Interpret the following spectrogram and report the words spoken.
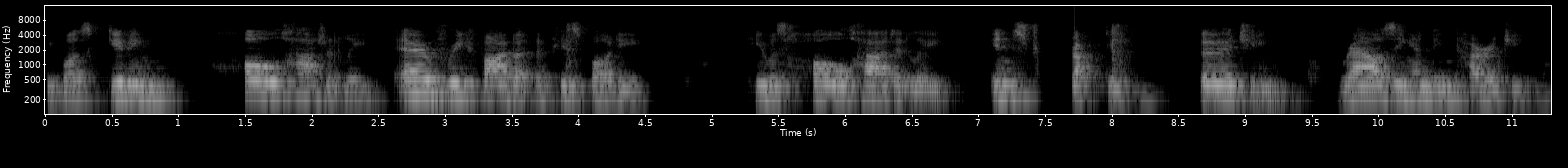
He was giving wholeheartedly every fiber of his body. He was wholeheartedly instructing, urging, rousing, and encouraging.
